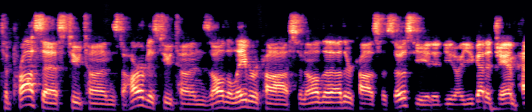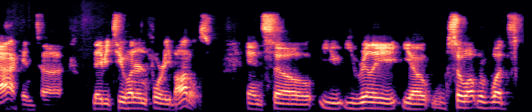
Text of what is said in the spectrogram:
to process two tons, to harvest two tons, all the labor costs and all the other costs associated, you know, you got to jam pack into maybe 240 bottles. And so you, you really, you know, so what, what's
